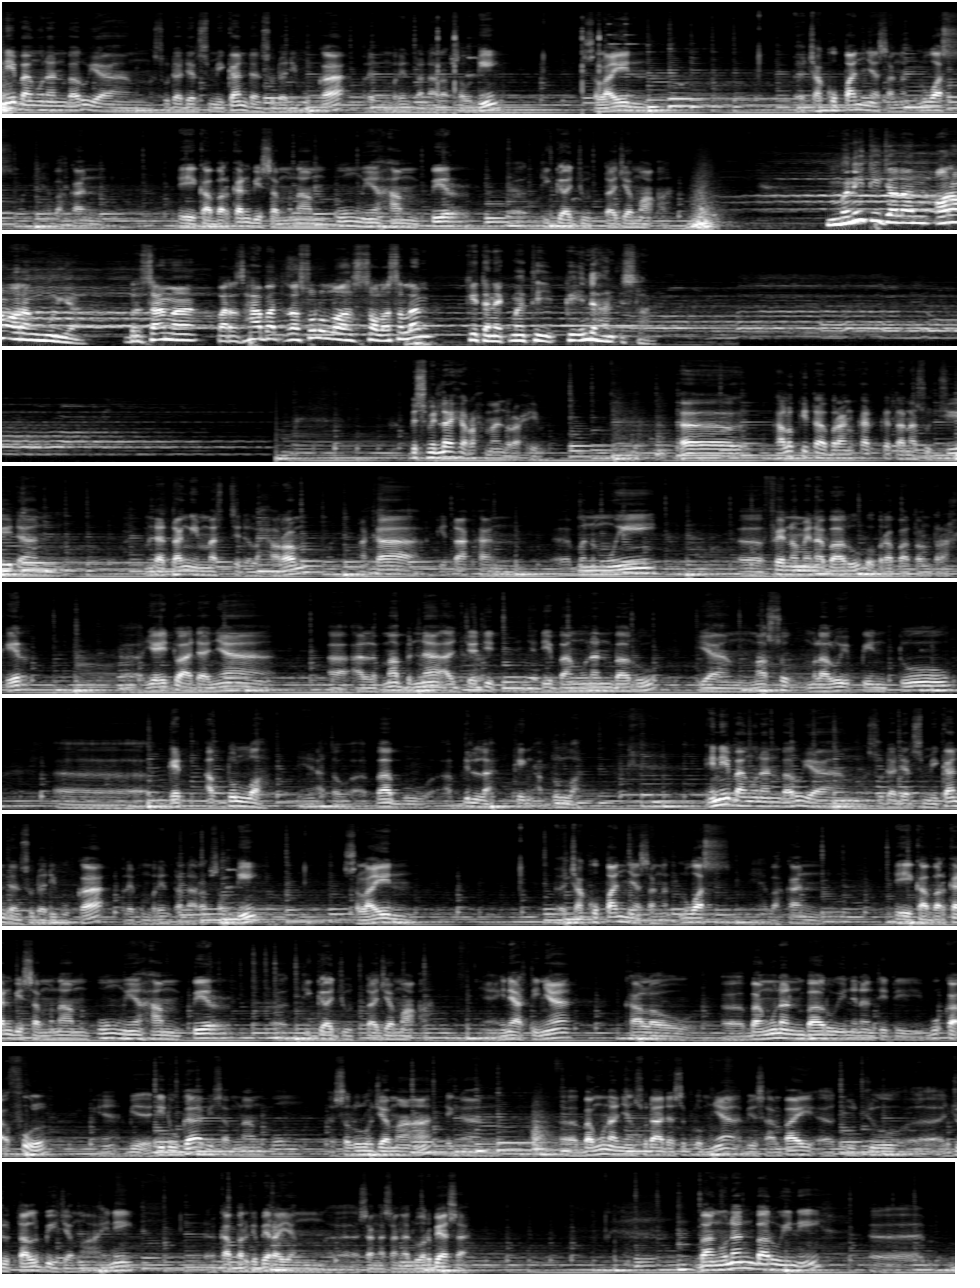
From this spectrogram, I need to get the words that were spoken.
Ini bangunan baru yang sudah diresmikan dan sudah dibuka oleh pemerintah Arab Saudi. Selain eh, cakupannya sangat luas, ya, bahkan dikabarkan bisa menampung ya hampir eh, 3 juta jamaah. Meniti jalan orang-orang mulia bersama para sahabat Rasulullah SAW kita nikmati keindahan Islam. Bismillahirrahmanirrahim. Uh, kalau kita berangkat ke tanah suci dan mendatangi Masjidil Haram, maka kita akan uh, menemui uh, fenomena baru beberapa tahun terakhir, uh, yaitu adanya uh, al-mabna al-jadid, jadi bangunan baru yang masuk melalui pintu uh, Gate Abdullah ya, atau Babu Abdullah King Abdullah. Ini bangunan baru yang sudah diresmikan dan sudah dibuka oleh pemerintah Arab Saudi. Selain eh, cakupannya sangat luas, ya, bahkan dikabarkan bisa menampung ya hampir eh, 3 juta jamaah. Ya, ini artinya kalau eh, bangunan baru ini nanti dibuka full, ya, diduga bisa menampung seluruh jamaah dengan bangunan yang sudah ada sebelumnya bisa sampai uh, 7 uh, juta lebih jamaah ini kabar gembira yang sangat-sangat luar biasa. Bangunan baru ini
